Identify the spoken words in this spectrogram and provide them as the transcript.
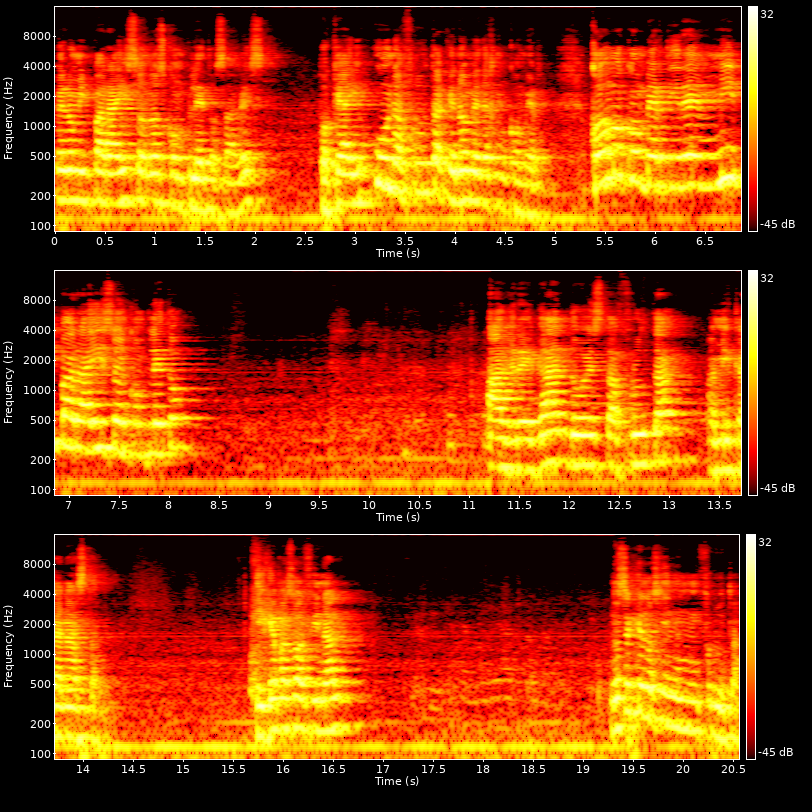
pero mi paraíso no es completo, ¿sabes? Porque hay una fruta que no me dejan comer. ¿Cómo convertiré mi paraíso en completo? Agregando esta fruta a mi canasta. ¿Y qué pasó al final? No se quedó sin fruta,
